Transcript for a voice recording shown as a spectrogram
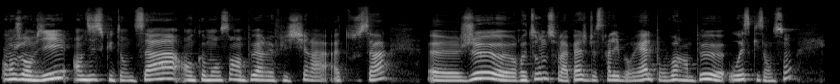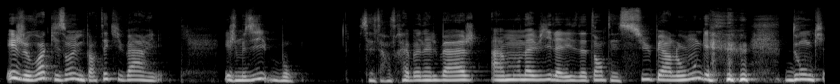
en janvier, en discutant de ça, en commençant un peu à réfléchir à, tout ça, euh, je euh, retourne sur la page d'Australie Boréale pour voir un peu euh, où est-ce qu'ils en sont. Et je vois qu'ils ont une portée qui va arriver. Et je me dis, bon, c'est un très bon élevage. À mon avis, la liste d'attente est super longue. donc,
